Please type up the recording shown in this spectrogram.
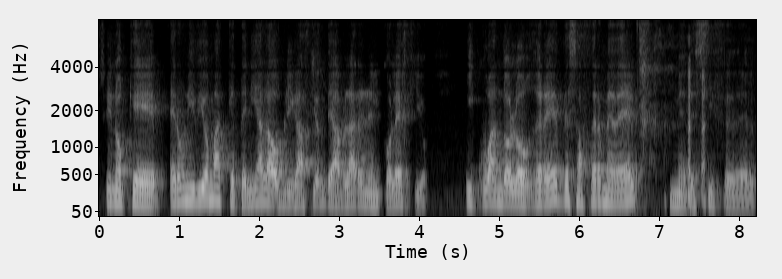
sino que era un idioma que tenía la obligación de hablar en el colegio. Y cuando logré deshacerme de él, me deshice de él.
